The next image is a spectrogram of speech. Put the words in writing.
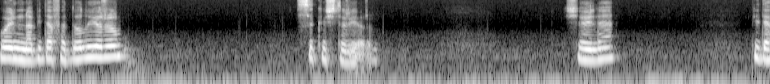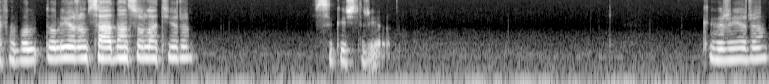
Boynuna bir defa doluyorum. Sıkıştırıyorum. Şöyle bir defa doluyorum. Sağdan sola atıyorum. Sıkıştırıyorum. Kıvırıyorum.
